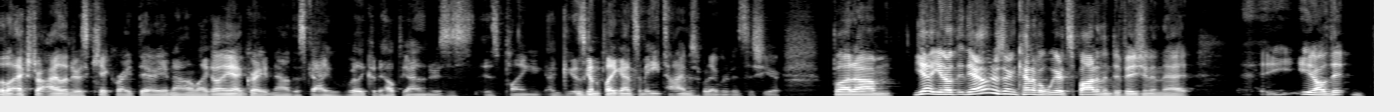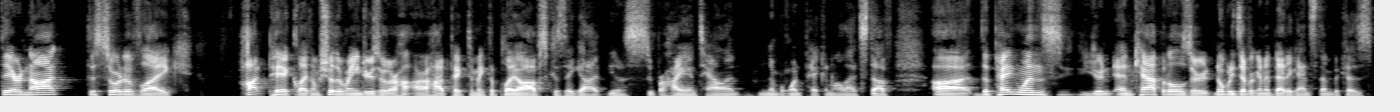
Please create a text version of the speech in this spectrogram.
little extra Islanders kick right there. You know, I'm like oh yeah, great. Now this guy who really could helped the Islanders is is playing is going to play against them eight times, whatever it is this year. But um, yeah, you know the, the Islanders are in kind of a weird spot in the division in that you know that they're not the sort of like hot pick. Like I'm sure the Rangers are, are a hot pick to make the playoffs because they got you know super high end talent, number one pick, and all that stuff. Uh, the Penguins and Capitals are nobody's ever going to bet against them because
